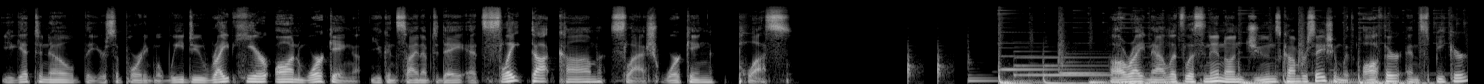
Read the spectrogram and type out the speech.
you get to know that you're supporting what we do right here on Working. You can sign up today at slate.com slash working plus. All right, now let's listen in on June's conversation with author and speaker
